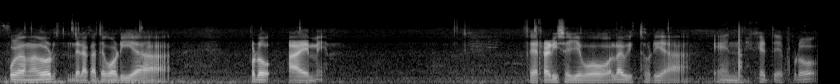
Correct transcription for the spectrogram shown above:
fue el ganador de la categoría Pro AM. Ferrari se llevó la victoria en GT Pro.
